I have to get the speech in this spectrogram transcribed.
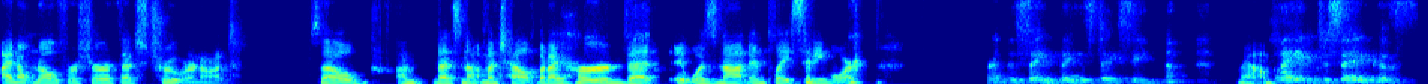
I don't know for sure if that's true or not. So um, that's not much help, but I heard that it was not in place anymore. Heard the same thing, Stacy. Yeah. I hate to say because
